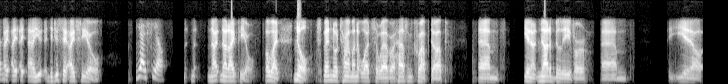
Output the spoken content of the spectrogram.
um, I, I, I, you, did you say ICO? Yeah, ICO. N- not not IPO. All right. No, spend no time on it whatsoever. Hasn't cropped up. Um, you know, not a believer. Um, you know,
